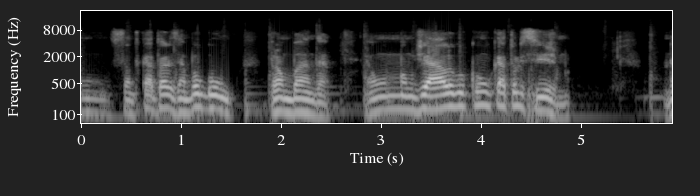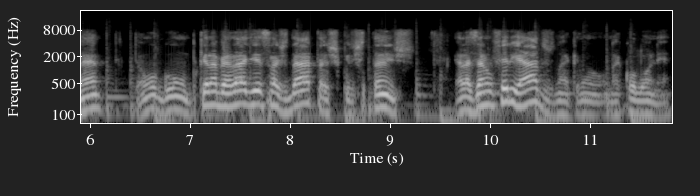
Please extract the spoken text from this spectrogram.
um santo católico, exemplo, Ogum, para Umbanda. É um, um, diálogo com o catolicismo, né? Então, Ogum, porque na verdade essas datas cristãs, elas eram feriados na, na colônia,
